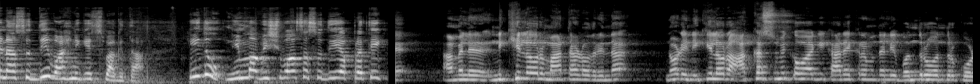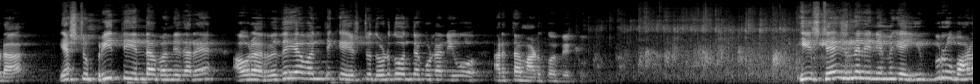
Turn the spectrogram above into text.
ಬೆಂಗಳೂರಿನ ಸುದ್ದಿ ವಾಹಿನಿಗೆ ಸ್ವಾಗತ. ಇದು ನಿಮ್ಮ ವಿಶ್ವಾಸ ಸುದ್ದಿಯ ಪ್ರತಿ ಆಮೇಲೆ ನಿಖಿಲ್ ಅವರು ಮಾತಾಡೋದ್ರಿಂದ, ನೋಡಿ ನಿಖಿಲ್ ಅವರು ಆಕಸ್ಮಿಕವಾಗಿ ಕಾರ್ಯಕ್ರಮದಲ್ಲಿ ಬಂದರು ಅಂದರೂ ಕೂಡ ಎಷ್ಟು ಪ್ರೀತಿಯಿಂದ ಬಂದಿದ್ದಾರೆ, ಅವರ ಹೃದಯವಂತಿಕೆ ಎಷ್ಟು ದೊಡ್ಡದು ಅಂತ ಕೂಡ ನೀವು ಅರ್ಥ ಮಾಡ್ಕೋಬೇಕು. ಈ ಸ್ಟೇಜ್ನಲ್ಲಿ ನಿಮಗೆ ಇಬ್ಬರು ಬಹಳ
